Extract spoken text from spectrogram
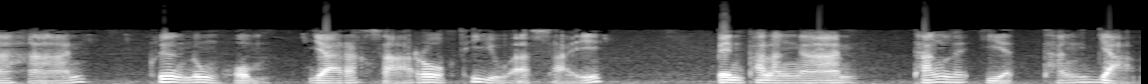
อาหาร เครื่องนุ่งห่ม ยารักษาโรคที่อยู่อาศัย เป็นพลังงานทั้งละเอียดทั้งหยาบ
